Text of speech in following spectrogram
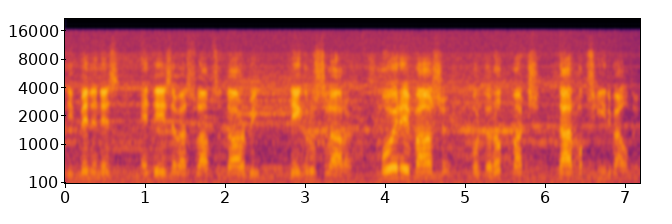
die binnen is in deze West-Vlaamse derby tegen Roeselare. Mooie revanche voor de rotmatch daar op Schiervelde.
